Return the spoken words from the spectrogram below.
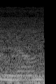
Anyone help him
